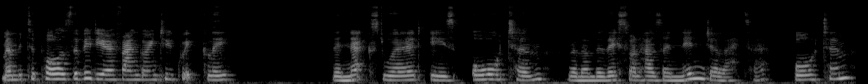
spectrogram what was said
Remember to pause the video if I'm going too quickly. The next word is autumn. Remember this one has a ninja letter. Autumn.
